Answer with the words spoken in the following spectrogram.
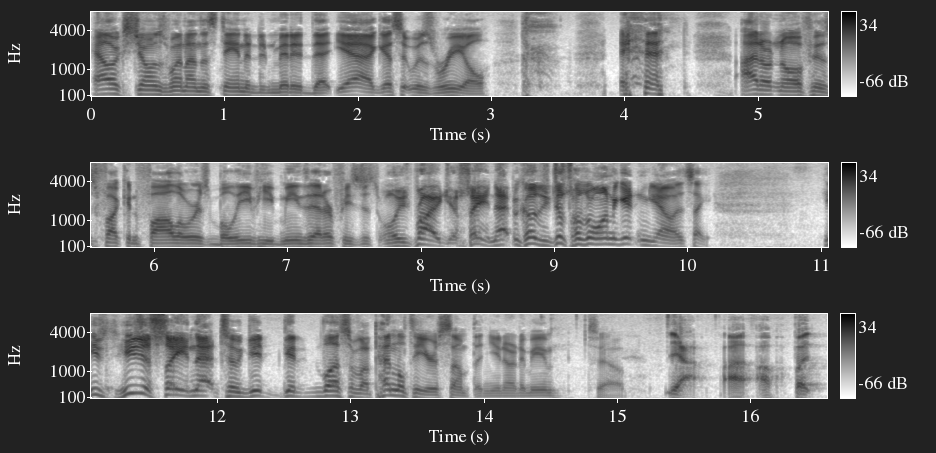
Alex Jones went on the stand and admitted that yeah, I guess it was real. and I don't know if his fucking followers believe he means that or if he's just well, he's probably just saying that because he just doesn't want to get in. You know, it's like he's he's just saying that to get get less of a penalty or something. You know what I mean? So Yeah, uh, but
